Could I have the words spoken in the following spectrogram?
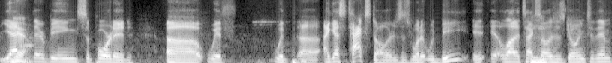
yet Yeah. they're being supported uh, with with uh, I guess tax dollars is what it would be. It, it- a lot of tax Mhm. dollars is going to them.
